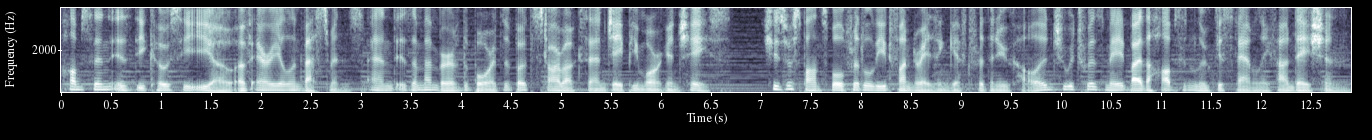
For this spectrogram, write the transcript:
Hobson is the co CEO of Ariel Investments and is a member of the boards of both Starbucks and JP Morgan Chase. She's responsible for the lead fundraising gift for the new college, which was made by the Hobson Lucas Family Foundation.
